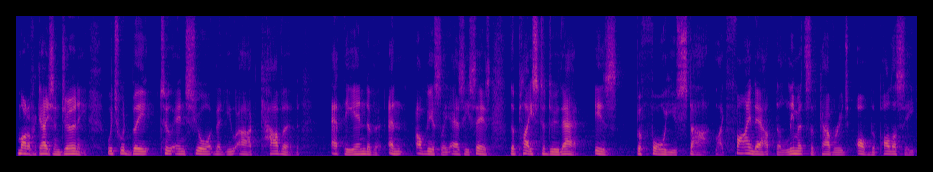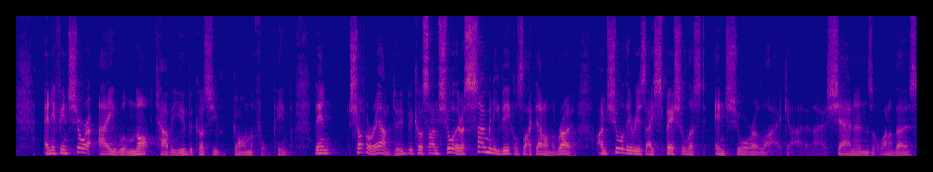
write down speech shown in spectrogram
modification journey, which would be to ensure that you are covered at the end of it. And obviously, as he says, the place to do that is before you start. Like, find out the limits of coverage of the policy. And if insurer A will not cover you because you've gone the full pimp, then shop around, dude, because I'm sure there are so many vehicles like that on the road. I'm sure there is a specialist insurer like, I don't know, Shannon's or one of those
